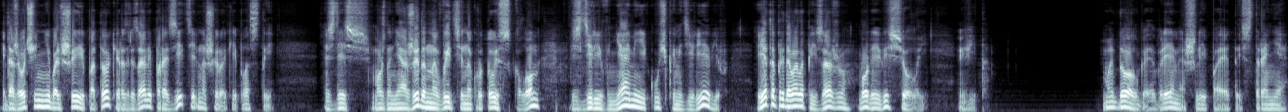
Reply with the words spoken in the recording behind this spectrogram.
и даже очень небольшие потоки разрезали поразительно широкие пласты. Здесь можно неожиданно выйти на крутой склон с деревнями и кучками деревьев, и это придавало пейзажу более веселый вид. Мы долгое время шли по этой стране,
